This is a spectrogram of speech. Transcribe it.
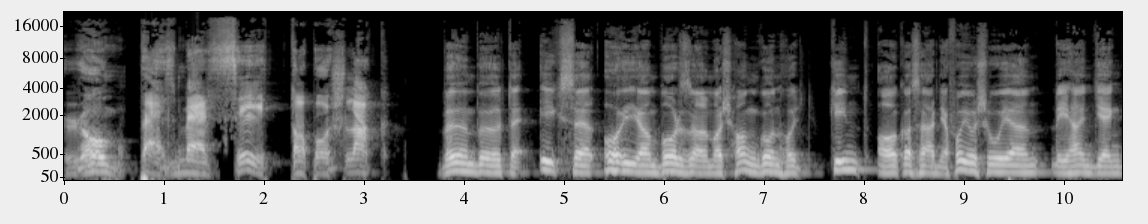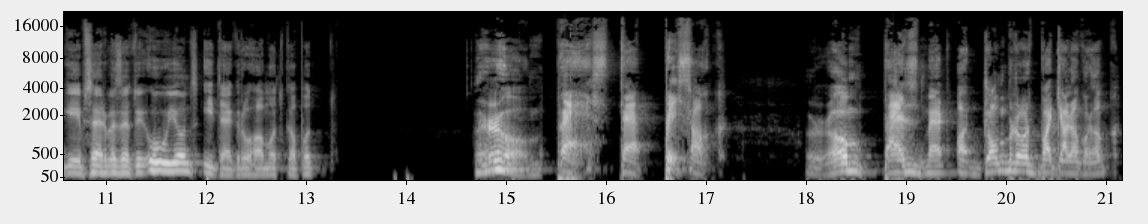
Rompez, mert széttaposlak! Bömbölte x olyan borzalmas hangon, hogy kint a kaszárnya folyosóján néhány gyengébb szervezetű újonc idegrohamot kapott. Rompez, te piszak! Rompezd, mert a dzsombrodba gyalogolok!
